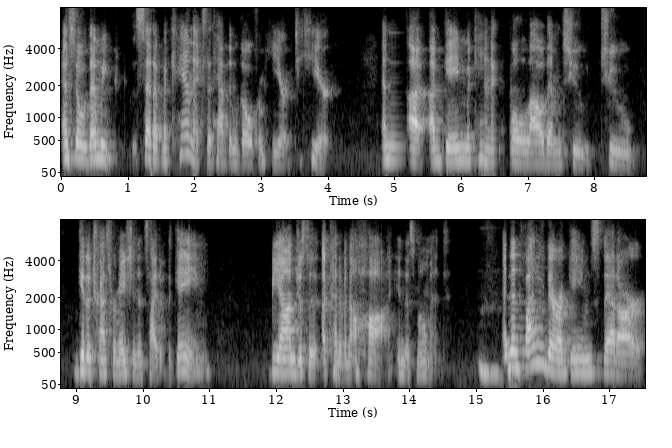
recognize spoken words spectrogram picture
And so then we set up mechanics that have them go from here to here and a, a game mechanic will allow them to to get a transformation inside of the game beyond just a, a kind of an aha in this moment. Mm-hmm. And then finally, there are games that are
